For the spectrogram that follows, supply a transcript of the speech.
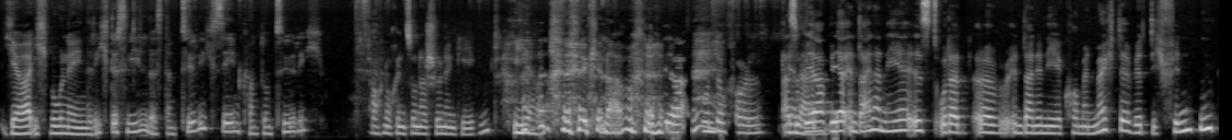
Ja, ich wohne in Richterswil, das ist am Zürichsee im Kanton Zürich. Auch noch in so einer schönen Gegend. Ja, genau. Ja, wundervoll. Also genau. wer, wer in deiner Nähe ist oder äh, in deine Nähe kommen möchte, wird dich finden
